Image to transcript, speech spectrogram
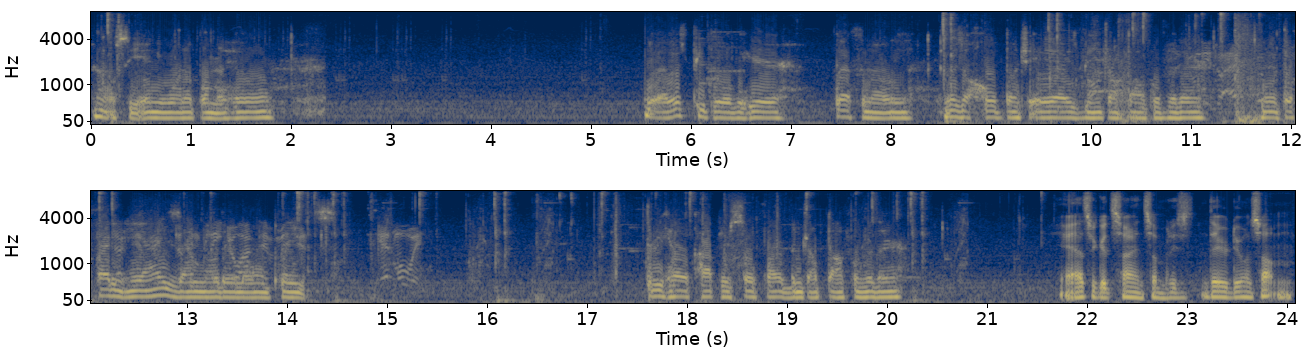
I don't see anyone up on the hill. Yeah, there's people over here. Definitely. There's a whole bunch of AIs being dropped off over there. And if they're fighting AIs, I know they're low on plates. Three helicopters so far have been dropped off over there. Yeah, that's a good sign. Somebody's there doing something.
